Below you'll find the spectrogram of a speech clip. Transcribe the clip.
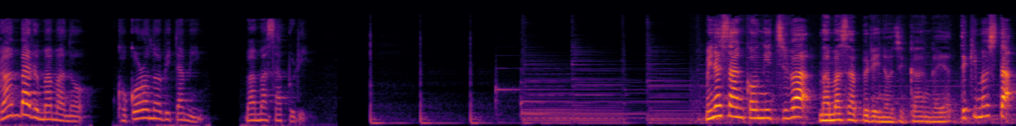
頑張るママの心のビタミン、ママサプリ。皆さんこんにちは。ママサプリの時間がやってきました。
